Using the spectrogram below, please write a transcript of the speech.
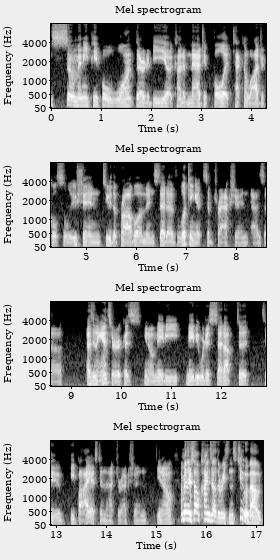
so many people want there to be a kind of magic bullet technological solution to the problem instead of looking at subtraction as a as an answer because you know maybe maybe we're just set up to to be biased in that direction. You know, I mean, there's all kinds of other reasons too about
